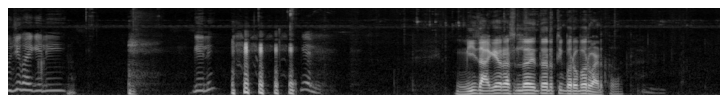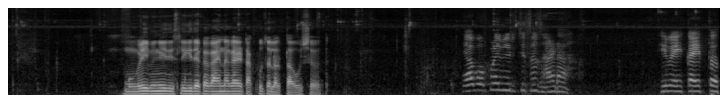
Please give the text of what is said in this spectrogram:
तुझी खय गेली? गेली? गेली. मी जागेवर असलं तर ती बरोबर वाढतं. मुंगळी बिंगळी दिसली की त्याका काय ना काय टाकूच लागतं औषध. या भोपळे मिरचीचं झाड. हा. बघ एका येतात?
